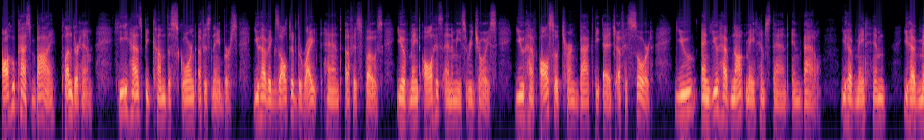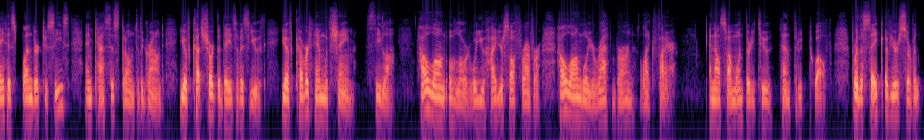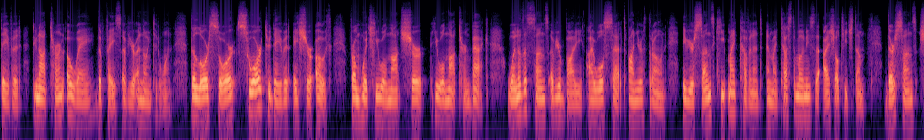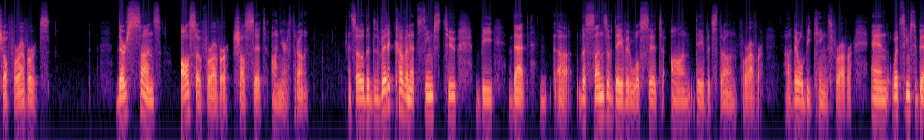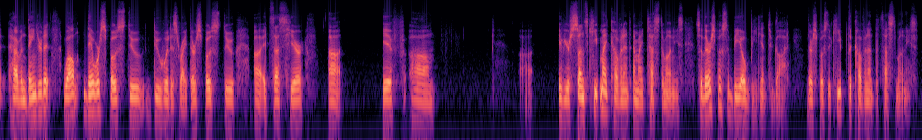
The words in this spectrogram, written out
All who pass by plunder him. He has become the scorn of his neighbors. You have exalted the right hand of his foes. You have made all his enemies rejoice. You have also turned back the edge of his sword. You and you have not made him stand in battle. You have made him you have made his splendor to cease, and cast his throne to the ground. You have cut short the days of his youth. You have covered him with shame. Selah. How long, O Lord, will you hide yourself forever? How long will your wrath burn like fire? And now Psalm 132, 10 through 12. For the sake of your servant David, do not turn away the face of your anointed one. The Lord swore, swore to David a sure oath, from which he will not sure he will not turn back. One of the sons of your body I will set on your throne. If your sons keep my covenant and my testimonies that I shall teach them, their sons shall forever their sons also forever shall sit on your throne. And so the Davidic covenant seems to be that uh, the sons of David will sit on David's throne forever. Uh, there will be kings forever. And what seems to be, have endangered it? Well, they were supposed to do what is right. They're supposed to, uh, it says here, uh, if um, uh, if your sons keep my covenant and my testimonies. So they're supposed to be obedient to God. They're supposed to keep the covenant, the testimonies.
